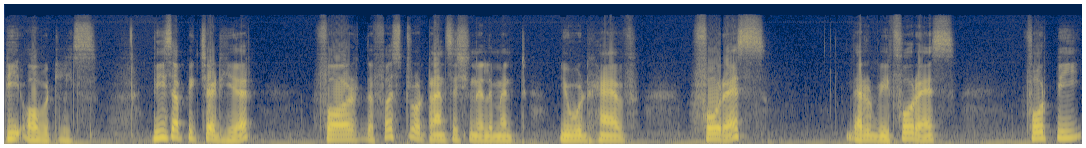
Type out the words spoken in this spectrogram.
p orbitals. These are pictured here. For the first row transition element, you would have 4 s, that would be 4 s, 4 p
